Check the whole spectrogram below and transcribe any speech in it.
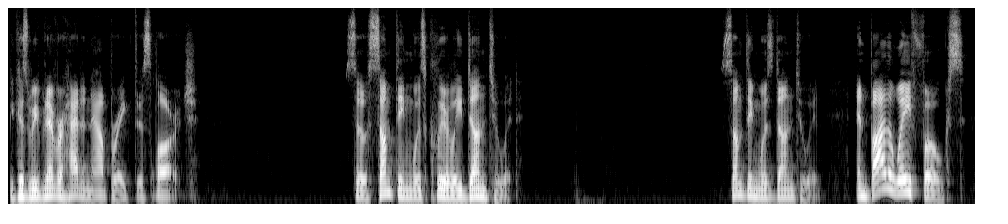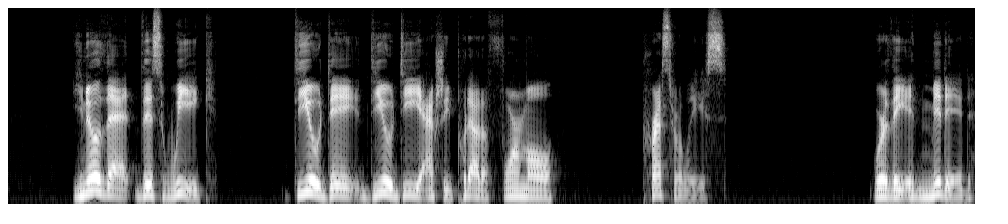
Because we've never had an outbreak this large. So something was clearly done to it. Something was done to it. And by the way, folks, you know that this week, DOD, DOD actually put out a formal press release where they admitted.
